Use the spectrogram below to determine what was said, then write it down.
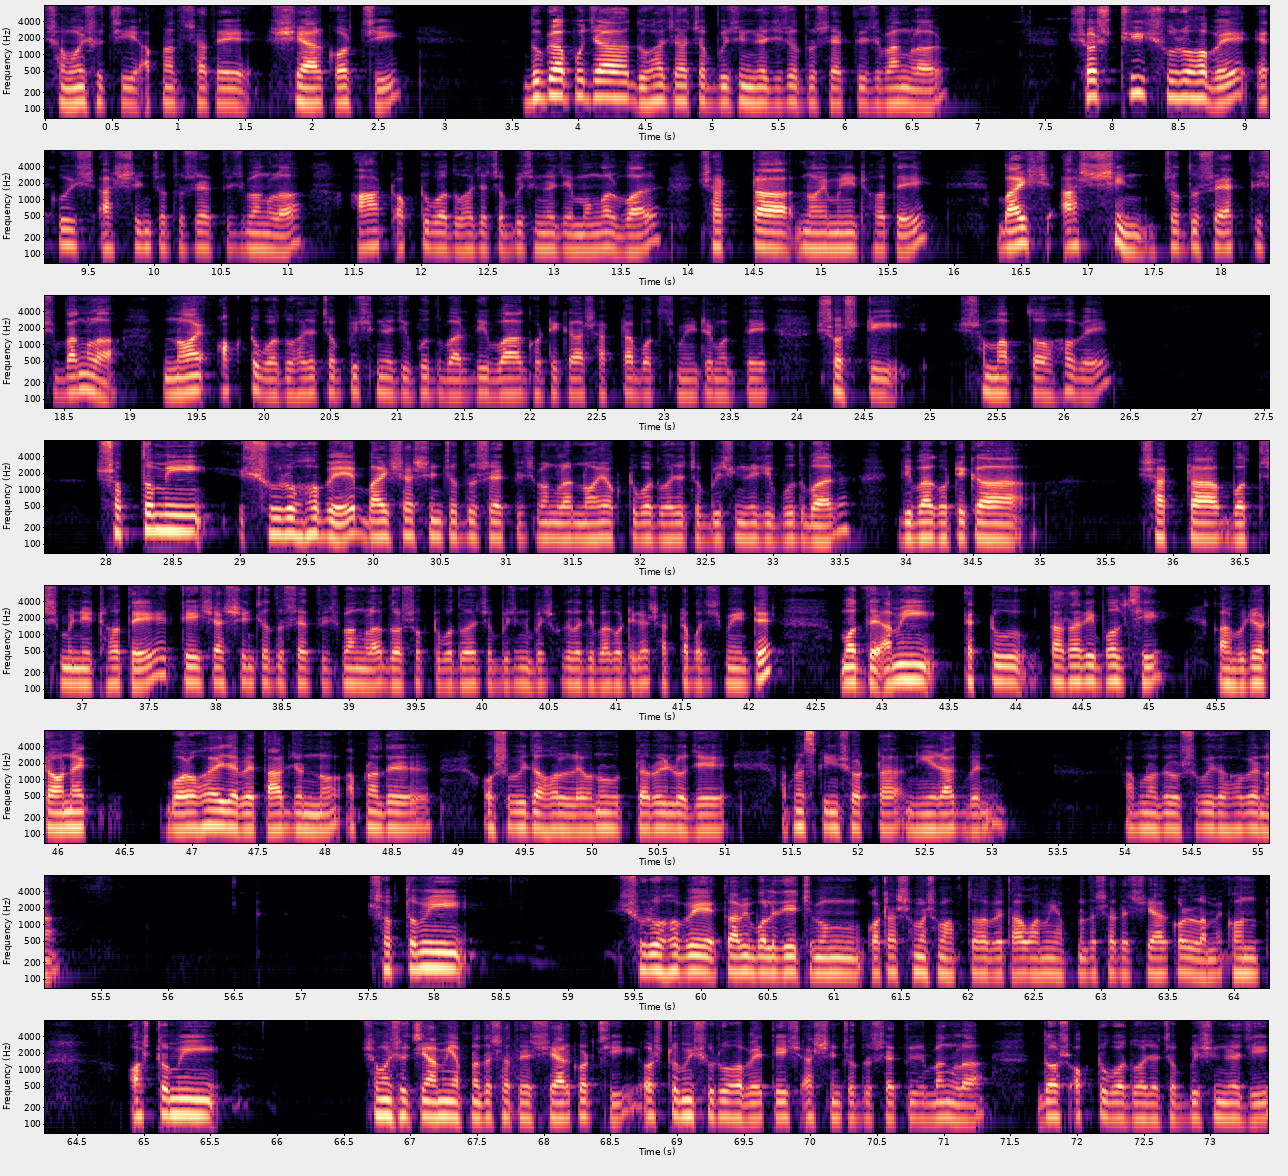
সময়সূচি আপনাদের সাথে শেয়ার করছি। দুর্গাপূজা দু হাজার চব্বিশ ইংরেজি চোদ্দোশো একত্রিশ বাংলার ষষ্ঠী শুরু হবে, একুশ আশ্বিন চোদ্দোশো একত্রিশ বাংলা। আট অক্টোবর দু হাজার চব্বিশ ইংরেজি মঙ্গলবার সাতটা নয় মিনিট হতে বাইশ আশ্বিন চোদ্দোশো একত্রিশ বাংলা নয় অক্টোবর দু হাজার চব্বিশ ইংরেজি বুধবার দিবা ঘটিকা সাতটা বত্রিশ মিনিটের মধ্যে ষষ্ঠী সমাপ্ত হবে। সপ্তমী শুরু হবে বাইশ আশ্বিন চোদ্দোশো একত্রিশ বাংলা নয় অক্টোবর দু হাজার চব্বিশ ইংরেজি বুধবার দিবা ঘটিকা সাতটা বত্রিশ মিনিট হতে তেইশ আশ্বিন চোদ্দোশো একত্রিশ বাংলা, দশ অক্টোবর দু হাজার চব্বিশ বৃহস্পতিবার দিবাঘটিকা সাতটা পঁচিশ মিনিটের মধ্যে। আমি একটু তাড়াতাড়ি বলছি, কারণ ভিডিওটা অনেক বড় হয়ে যাবে, তার জন্য আপনাদের অসুবিধা হলে অনুরোধটা রইল যে আপনার স্ক্রিনশটটা নিয়ে রাখবেন। আপনাদের অসুবিধা হবে না। সপ্তমী শুরু হবে, তো আমি বলে দিয়েছি এবং কটার সময় সমাপ্ত হবে, তাও আমি আপনাদের সাথে শেয়ার করলাম। এখন অষ্টমী সময়সূচি আমি আপনাদের সাথে শেয়ার করছি। অষ্টমী শুরু হবে তেইশ আশ্বিন চোদ্দোশো একত্রিশ বাংলা, দশ অক্টোবর দু হাজার চব্বিশ ইংরেজি।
